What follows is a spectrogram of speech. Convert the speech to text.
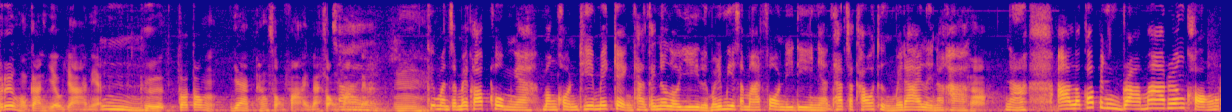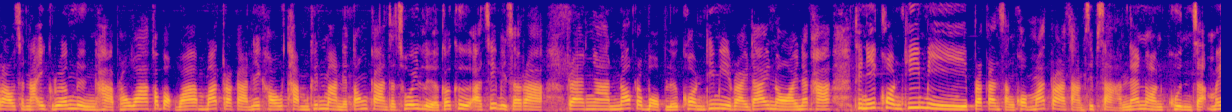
เรื่องของการเยียวยาเนี่ยอืม คือก็ต้องแยกทั้งสองฝ่ายนะสองฝ่ายนะใช่อืม คือมันจะไม่ครอบคลุมไง บางคนที่ไม่เก่งทางเทคโนโลยี หรือไม่ได้มีสมาร์ทโฟนดีๆเนี่ยแทบจะเข้าถึงไม่ได้เลยนะคะครับนะอะแล้วก็เป็นดราม่าเรื่องของเราชนะอีกเรื่องหนึ่งค่ะ เพราะว่าเขาบอกว่ามาตรการที่เขาทำขึ้นมาเนี่ยต้องการจะช่วยเหลือก็คืออาชีพอิสระแรงงานนอกระบบ หรือคนที่มีรายได้น้อยนะคะ ทีนี้คนที่มีประกันสังคมมาตรา 33 แน่นอนคุณจะไม่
